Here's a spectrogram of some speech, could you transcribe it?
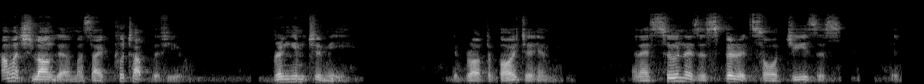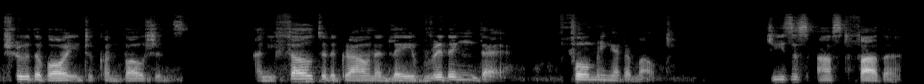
How much longer must I put up with you? Bring him to me. They brought the boy to him, and as soon as the spirit saw Jesus, it threw the boy into convulsions, and he fell to the ground and lay writhing there, foaming at the mouth. Jesus asked father,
